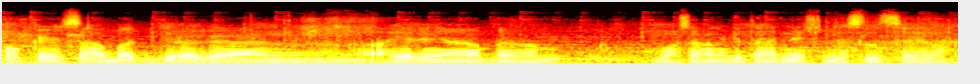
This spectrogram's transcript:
oke sahabat juragan akhirnya pemasangan kita ini sudah selesai lah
